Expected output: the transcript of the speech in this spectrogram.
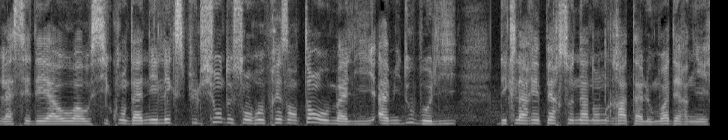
La CDAO a aussi condamné l'expulsion de son représentant au Mali, Amidou Boli, déclaré persona non grata le mois dernier.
